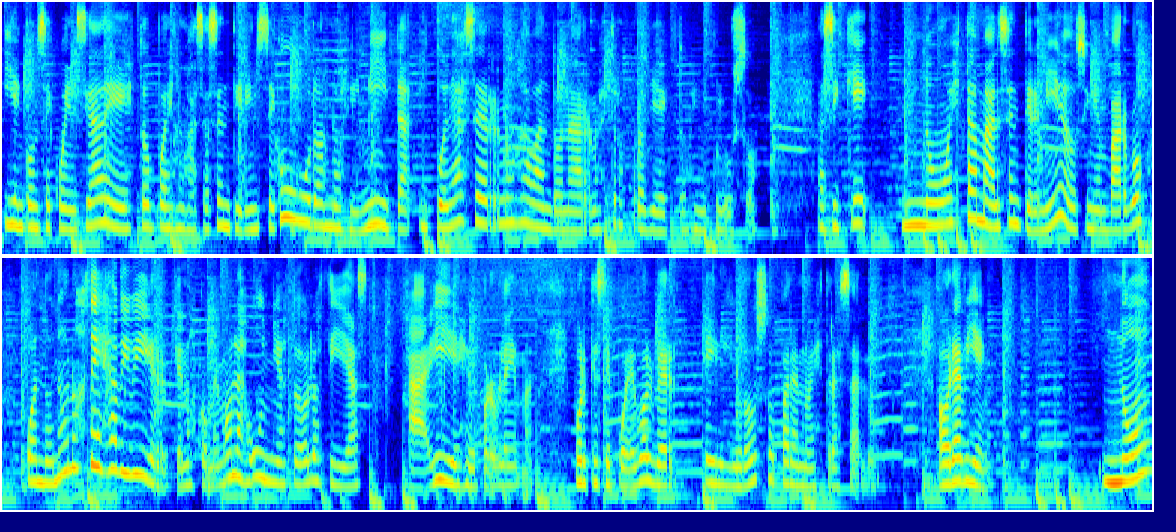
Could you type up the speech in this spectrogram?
Y en consecuencia de esto, pues nos hace sentir inseguros, nos limita y puede hacernos abandonar nuestros proyectos incluso. Así que no está mal sentir miedo, sin embargo, cuando no nos deja vivir, que nos comemos las uñas todos los días, ahí es el problema, porque se puede volver peligroso para nuestra salud. Ahora bien, no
